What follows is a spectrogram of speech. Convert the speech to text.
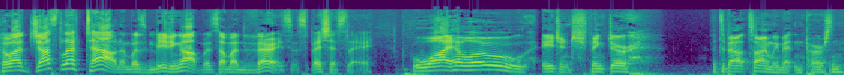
who had just left town and was meeting up with someone very suspiciously. Why, hello, Agent Sphincter. It's about time we met in person.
